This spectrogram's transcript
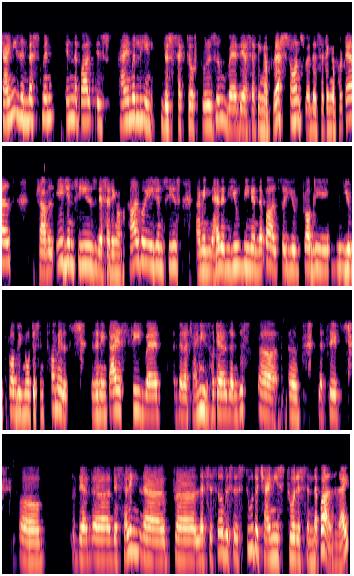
Chinese investment in Nepal is primarily in this sector of tourism where they are setting up restaurants, where they're setting up hotels, travel agencies, they're setting up cargo agencies. I mean, Helen, you've been in Nepal, so you'd probably you'd probably notice in Thamel there's an entire street where there are Chinese hotels and just uh, uh, let's say uh, they're uh, they're selling uh, let's say services to the Chinese tourists in Nepal, right?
